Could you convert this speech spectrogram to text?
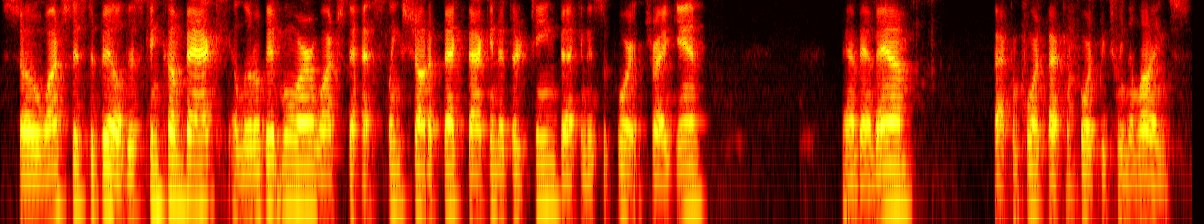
So watch this to build. This can come back a little bit more. Watch that slingshot effect back into 13, back into support. Try again. Bam, bam, bam. Back and forth, back and forth between the lines.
